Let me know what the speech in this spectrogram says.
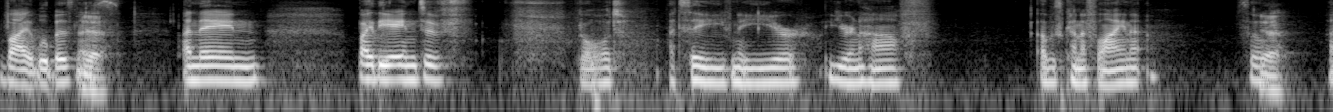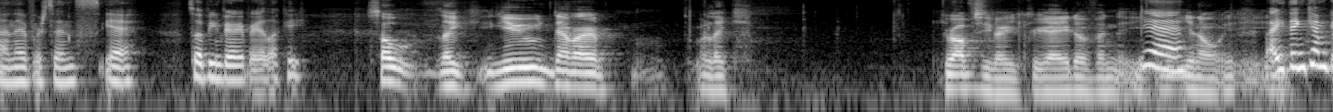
viable business. And then by the end of, God, I'd say even a year, a year and a half, I was kind of flying it. So, Yeah. and ever since, yeah. So I've been very, very lucky. So, like, you never were like. You're obviously very creative, and Yeah. you know. y- I think I'm.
